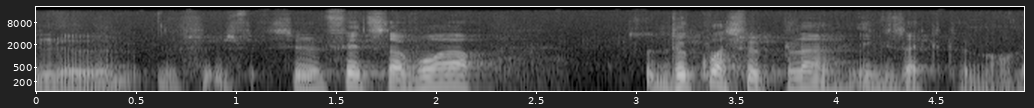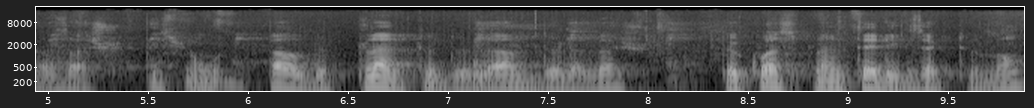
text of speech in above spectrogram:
le, le fait de savoir de quoi se plaint exactement la vache. si on parle de plainte de l'âme de la vache, de quoi se plaint-elle exactement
